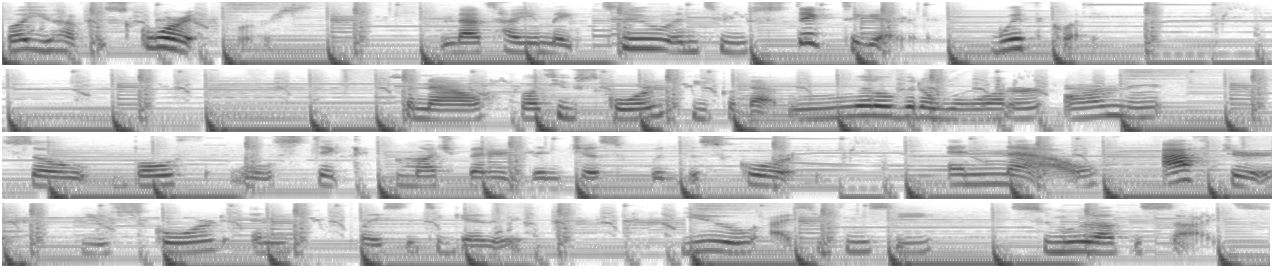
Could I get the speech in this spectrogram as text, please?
but you have to score it first. And that's how you make two and two stick together with clay. So now, once you've scored, you put that little bit of water on it so both will stick much better than just with the scoring. And now, after you scored and placed it together, you, as you can see, smooth out the sides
